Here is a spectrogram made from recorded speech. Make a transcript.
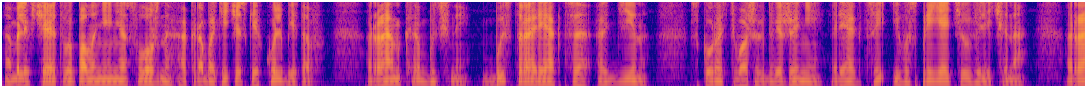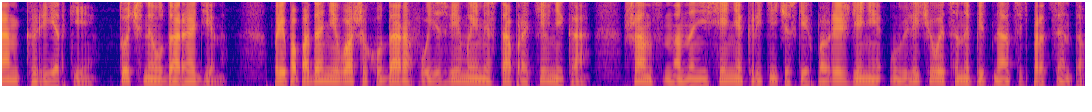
облегчает выполнение сложных акробатических кульбитов. Ранг обычный. Быстрая реакция 1. Скорость ваших движений, реакции и восприятия увеличена. Ранг редкий. Точные удары 1. При попадании ваших ударов в уязвимые места противника шанс на нанесение критических повреждений увеличивается на 15%.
